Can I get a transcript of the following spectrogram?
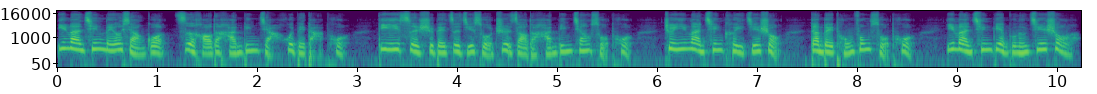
殷万清没有想过自豪的寒冰甲会被打破，第一次是被自己所制造的寒冰枪所破，这殷万清可以接受，但被童风所破，殷万清便不能接受了。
